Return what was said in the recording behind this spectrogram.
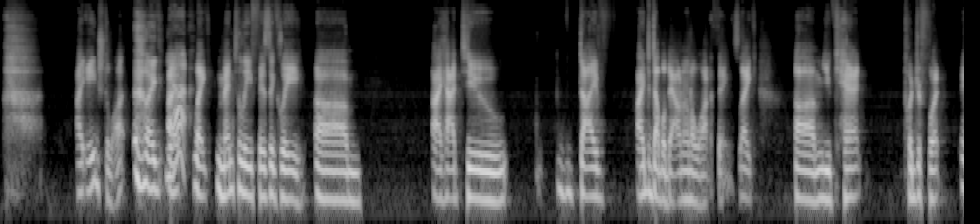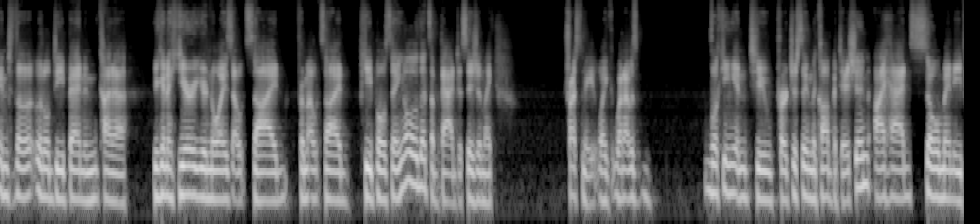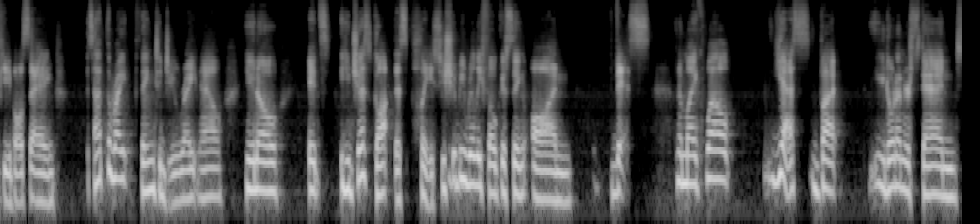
I aged a lot. like Yeah. I, like mentally, physically. Um I had to dive I had to double down on a lot of things. Like um you can't put your foot into the little deep end and kind of you're gonna hear your noise outside from outside people saying, Oh, that's a bad decision. Like trust me, like when I was looking into purchasing the competition, I had so many people saying, Is that the right thing to do right now? You know, it's you just got this place. You should be mm-hmm. really focusing on this. And I'm like, Well, yes, but you don't understand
